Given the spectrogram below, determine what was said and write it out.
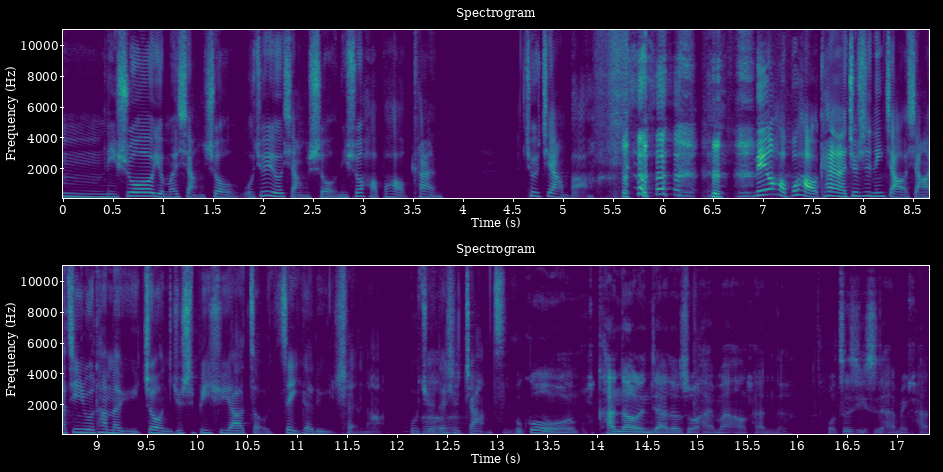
嗯，你说有没有享受？我觉得有享受。你说好不好看？就这样吧，没有好不好看啊，就是你只要想要进入他们的宇宙，你就是必须要走这个旅程啊。我觉得是这样子。不过我看到人家都说还蛮好看的。我自己是还没看，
